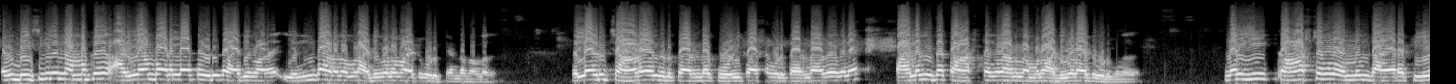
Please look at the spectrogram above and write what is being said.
അപ്പൊ ബേസിക്കലി നമുക്ക് അറിയാൻ പാടില്ലാത്ത ഒരു കാര്യമാണ് എന്താണ് നമ്മൾ അടിവളമായിട്ട് കൊടുക്കേണ്ടതെന്നുള്ളത്. എല്ലാവരും ചാണകം കൊടുക്കാറുണ്ട് കോഴിക്കാഷ്ടം കൊടുക്കാറുണ്ട് അതേപോലെ പലവിധ കാഷ്ടങ്ങളാണ് നമ്മൾ അടിവളമായിട്ട് കൊടുക്കുന്നത്. എന്നാൽ ഈ കാഷ്ടങ്ങളൊന്നും ഡയറക്റ്റ്ലി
